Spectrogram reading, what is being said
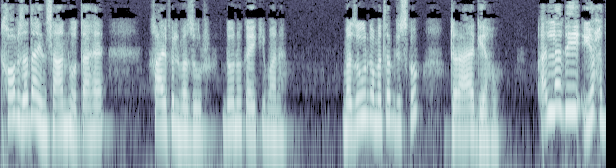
خوف زدہ انسان ہوتا ہے، خائف المزور دونوں کا ایک ہی معنی مزور کا مطلب جس کو ڈرایا گیا ہو۔ اللہ یحد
